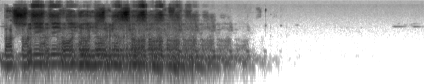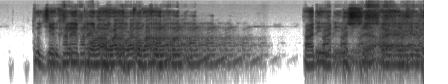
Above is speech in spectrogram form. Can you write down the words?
বাৎসরিক। তো যেখানে পড়া হয় কোরআন তারই উদ্দেশ্যে আয়োজিত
